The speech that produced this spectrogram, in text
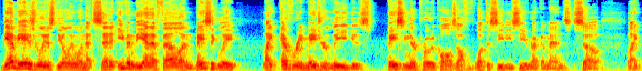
The NBA is really just the only one that said it. Even the NFL and basically like every major league is basing their protocols off of what the CDC recommends. So, like,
